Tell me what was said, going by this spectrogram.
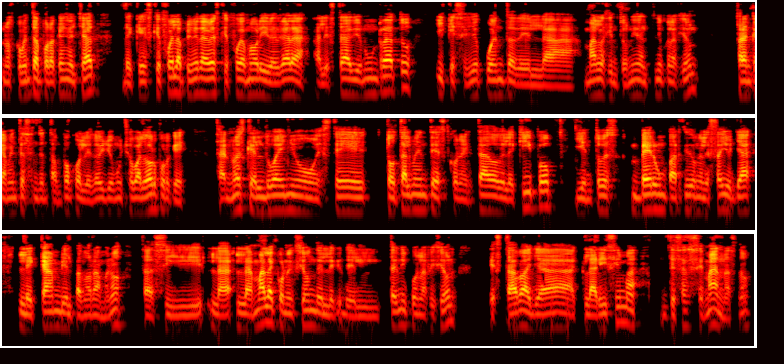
nos comenta por acá en el chat, de que es que fue la primera vez que fue a Mauri Vergara al estadio en un rato y que se dio cuenta de la mala sintonía del técnico de la acción. Francamente, tampoco le doy yo mucho valor porque no es que el dueño esté totalmente desconectado del equipo y entonces ver un partido en el estadio ya le cambia el panorama, ¿no? O sea, si la, la mala conexión del, del técnico en la afición estaba ya clarísima desde esas semanas, ¿no?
